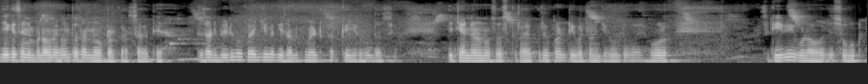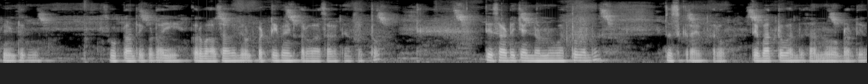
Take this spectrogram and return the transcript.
ਜੇ ਕਿਸੇ ਨੇ ਬਣਾਉਣੇ ਹੋਣ ਤਾਂ ਸਾਨੂੰ ਆਰਡਰ ਕਰ ਸਕਦੇ ਆ। ਤੇ ਸਾਡੀ ਵੀਡੀਓ ਕਿਹੋ ਜਿਹੀ ਲੱਗੀ ਸਾਨੂੰ ਕਮੈਂਟ ਕਰਕੇ ਜ਼ਰੂਰ ਦੱਸਿਓ। ਤੇ ਚੈਨਲ ਨੂੰ ਸਬਸਕ੍ਰਾਈਬ ਕਰਿਓ, ਘੰਟੀ ਬਟਨ ਜ਼ਰੂਰ ਦਬਾਇਓ ਹੋਰ ਸਕੀ ਵੀ ਬਣਾਓ ਜੇ ਸੂਟ ਪੇਂਟਿੰਗ ਸੂਟਾਂ ਤੇ ਕਢਾਈ ਕਰਵਾ ਸਕਦੇ ਹੋ, ਦੁਪੱਟੇ ਪੇਂਟ ਕਰਵਾ ਸਕਦੇ ਹੋ ਸਭ ਤੋਂ। ਤੇ ਸਾਡੇ ਚੈਨਲ ਨੂੰ ਵੱਧ ਤੋਂ ਵੱਧ ਸਬਸਕ੍ਰਾਈਬ ਕਰੋ। ਅਤੇ ਵੱਧ ਤੋਂ ਵੱਧ ਸਾਨੂੰ ਔਡਰ ਦਿਓ।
